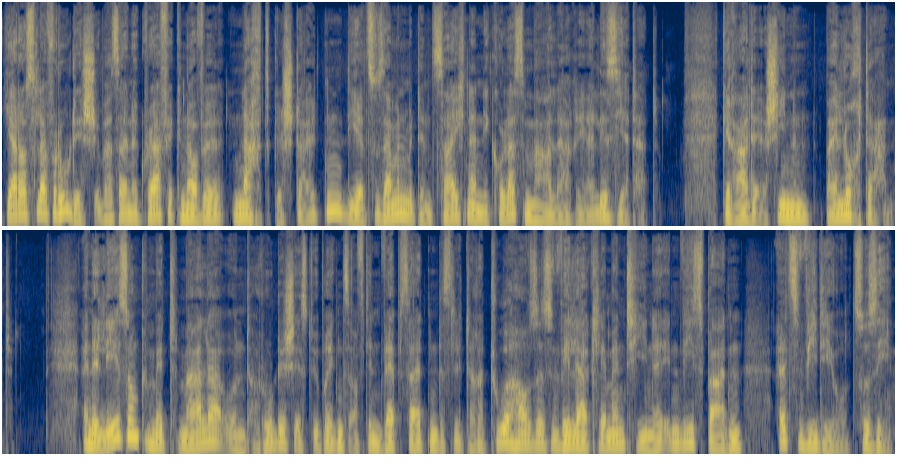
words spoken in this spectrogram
Jaroslav Rudisch über seine Graphic Novel Nachtgestalten, die er zusammen mit dem Zeichner Nikolaus Mahler realisiert hat. Gerade erschienen bei Luchterhand. Eine Lesung mit Maler und Rudisch ist übrigens auf den Webseiten des Literaturhauses Villa Clementine in Wiesbaden als Video zu sehen.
